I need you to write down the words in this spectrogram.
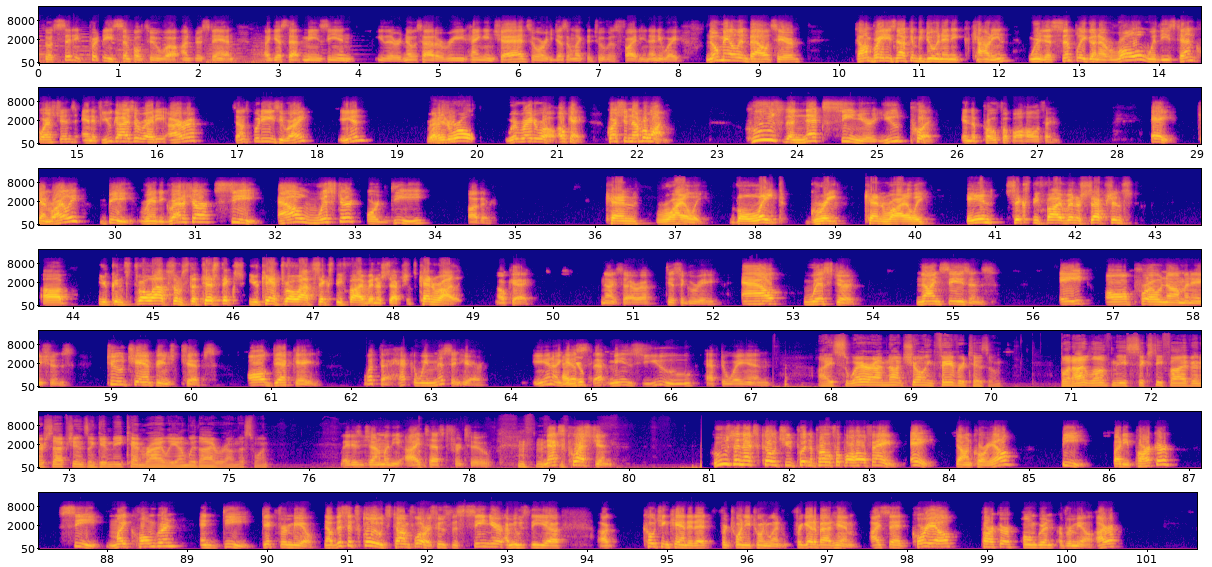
So it's pretty simple to uh, understand. I guess that means Ian either knows how to read hanging chads or he doesn't like the two of us fighting. Anyway, no mail-in ballots here. Tom Brady's not going to be doing any counting. We're just simply going to roll with these 10 questions. And if you guys are ready, Ira, Sounds pretty easy, right? Ian? Ready question? to roll. We're ready to roll. Okay. Question number one Who's the next senior you'd put in the Pro Football Hall of Fame? A. Ken Riley. B. Randy Gradishar. C. Al Wistert. Or D. Other. Ken Riley. The late, great Ken Riley. Ian, 65 interceptions. Uh, you can throw out some statistics. You can't throw out 65 interceptions. Ken Riley. Okay. Nice, Sarah. Disagree. Al Wistert, nine seasons, eight All Pro nominations, two championships, all decade. What the heck are we missing here? Ian, I and guess you... that means you have to weigh in. I swear I'm not showing favoritism, but I love me 65 interceptions and give me Ken Riley. I'm with Ira on this one. Ladies and gentlemen, the eye test for two. Next question. Who's the next coach you'd put in the Pro Football Hall of Fame? A. Don Coryell. B. Buddy Parker. C. Mike Holmgren. And D. Dick Vermeil. Now, this excludes Tom Flores, who's the senior, I mean, who's the uh, uh, coaching candidate for 2021. Forget about him. I said Coryell, Parker, Holmgren, or Vermeil. Ira?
